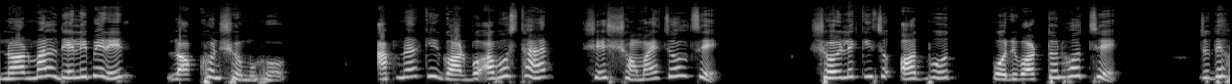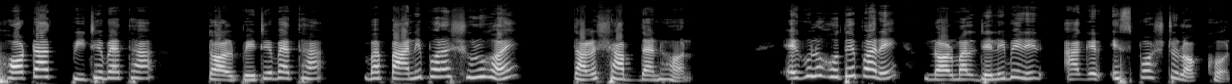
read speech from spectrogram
নর্মাল ডেলিভারির লক্ষণসমূহ। আপনার কি গর্ভ অবস্থার শেষ সময় চলছে? শরীরে কিছু অদ্ভুত পরিবর্তন হচ্ছে? যদি হঠাৎ পিঠে ব্যথা তল পেটে ব্যথা বা পানি পড়া শুরু হয়, তাহলে সাবধান হন। এগুলো হতে পারে নর্মাল ডেলিভারির আগের স্পষ্ট লক্ষণ।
